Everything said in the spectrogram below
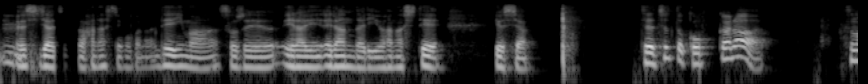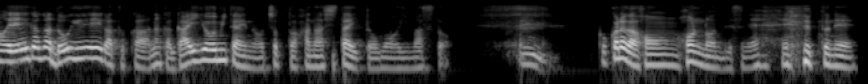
うんよし、じゃあちょっと話していこうかな。で、今、それ選び選んだ理由を話して、よっしゃ。じゃあちょっとこっから、その映画がどういう映画とか、なんか概要みたいのをちょっと話したいと思いますと。うん。ここからが本本論ですね。えっとね、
